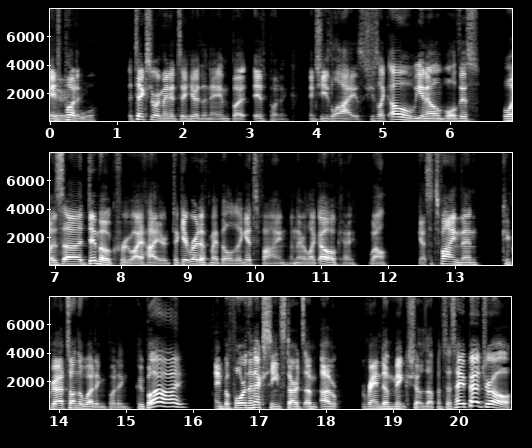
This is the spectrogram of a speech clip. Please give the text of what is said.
It's pudding. cool. It takes her a minute to hear the name, but it's pudding. And she lies. She's like, "Oh, you know, well, this was a demo crew I hired to get rid of my building. It's fine." And they're like, "Oh, okay. Well, guess it's fine then. Congrats on the wedding, pudding. Goodbye." And before the next scene starts, a, a random mink shows up and says, "Hey, Pedro,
